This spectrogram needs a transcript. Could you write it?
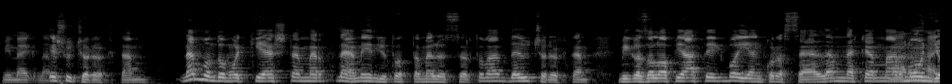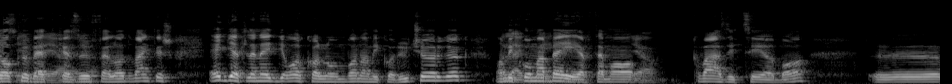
Mi meg nem. és ücsörögtem. Nem mondom, hogy kiestem, mert nem, én jutottam először tovább, de ücsörögtem. Míg az alapjátékban ilyenkor a szellem nekem már, Már a mondja a, helyszínbe, következő ja, ja. feladványt, és egyetlen egy alkalom van, amikor ücsörgök, amikor már beértem a Ja. kvázi célba. Ö,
